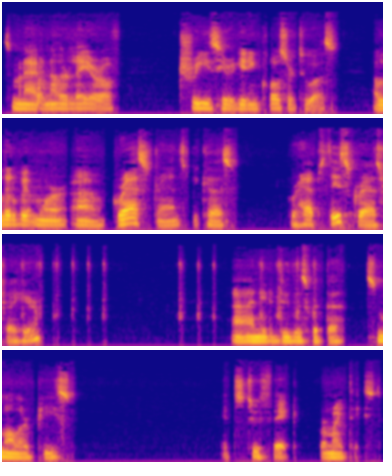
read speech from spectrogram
is I'm going to add another layer of trees here getting closer to us. A little bit more uh, grass strands because perhaps this grass right here, I need to do this with the smaller piece. It's too thick for my taste.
